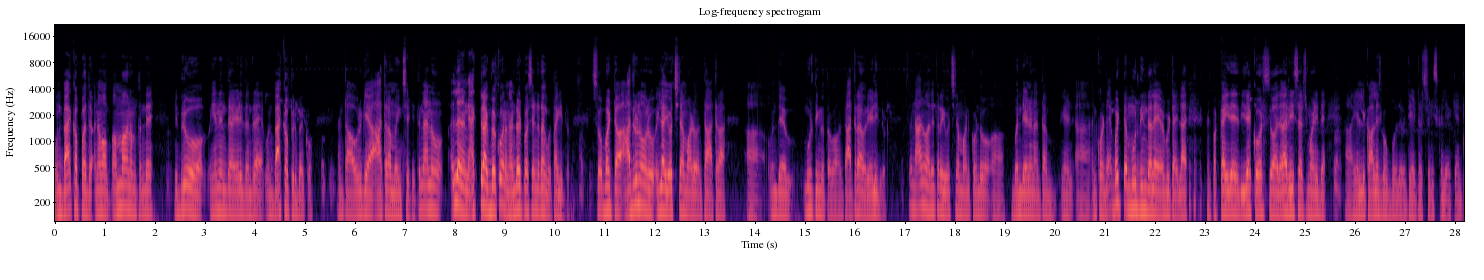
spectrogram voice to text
ಒಂದು ಬ್ಯಾಕಪ್ ಅದು ನಮ್ಮ ಅಪ್ಪ- ಅಮ್ಮ ನಮ್ಮ ತಂದೆ ಇಬ್ಬರು ಏನಂತ ಹೇಳಿದಂದರೆ ಒಂದು ಬ್ಯಾಕಪ್ ಇರಬೇಕು ಅಂತ ಅವ್ರಿಗೆ ಆ ಥರ ಮೈಂಡ್ ಸೆಟ್ ಇತ್ತು. ನಾನು ಇಲ್ಲ ನಾನು ಆ್ಯಕ್ಟರ್ ಆಗಬೇಕು ನಾನು ಹಂಡ್ರೆಡ್ ಪರ್ಸೆಂಟ್ ಅದಂಗೆ ಗೊತ್ತಾಗಿತ್ತು. ಸೊ ಬಟ್ ಆದ್ರೂ ಅವರು ಇಲ್ಲ ಯೋಚನೆ ಮಾಡು ಅಂತ ಆ ಥರ ಒಂದೇ ಮೂರು ತಿಂಗಳು ತಗೋ ಅಂತ ಆ ಥರ ಅವ್ರು ಹೇಳಿದರು. ಸೊ ನಾನು ಅದೇ ಥರ ಯೋಚನೆ ಮಾಡಿಕೊಂಡು ಬಂದು ಹೇಳೋಣ ಅಂತ ಅಂದ್ಕೊಂಡೆ ಬಟ್ ಮೂರು ದಿನದಲ್ಲೇ ಹೇಳ್ಬಿಟ್ಟೆ ಇಲ್ಲ ನನ್ನ ಪಕ್ಕ ಇದೆ ಇದೇ ಕೋರ್ಸು ಅದೆಲ್ಲ ರಿಸರ್ಚ್ ಮಾಡಿದ್ದೆ. ಎಲ್ಲಿ ಕಾಲೇಜ್ಗೆ ಹೋಗ್ಬೋದು ಥಿಯೇಟರ್ ಸ್ಟಡೀಸ್ ಕಲಿಯೋಕ್ಕೆ ಅಂತ.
